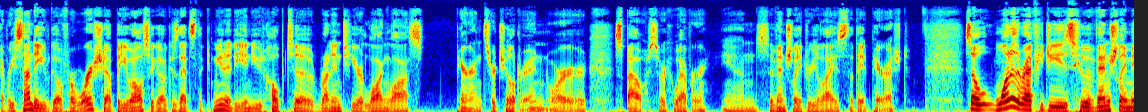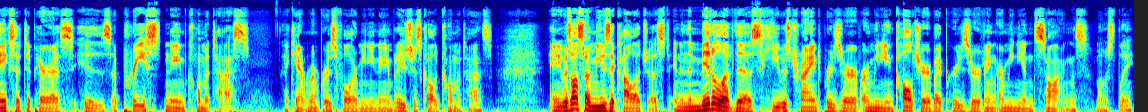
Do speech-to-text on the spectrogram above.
every Sunday you'd go for worship, but you would also go because that's the community, and you'd hope to run into your long lost parents or children or spouse or whoever, and eventually had realized that they had perished. So one of the refugees who eventually makes it to Paris is a priest named Komitas. I can't remember his full Armenian name, but he's just called Komitas. And he was also a musicologist. And in the middle of this, he was trying to preserve Armenian culture by preserving Armenian songs mostly.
